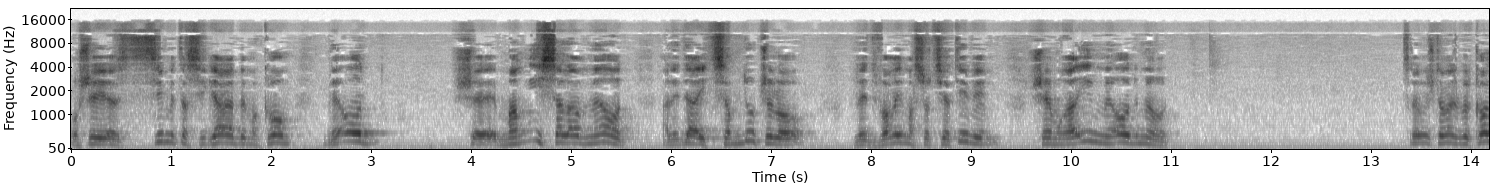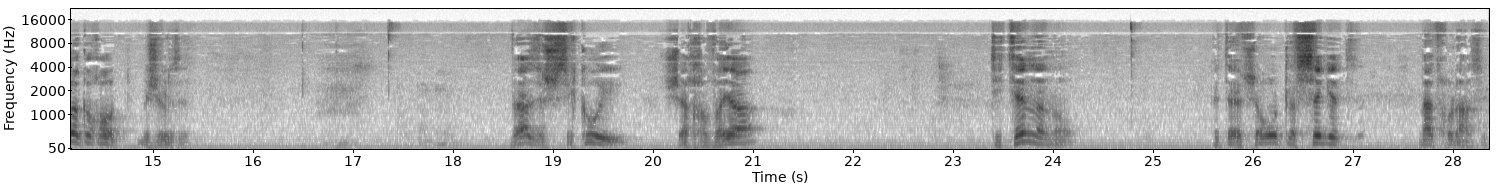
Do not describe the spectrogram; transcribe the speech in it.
או שישים את הסיגריה במקום מאוד שממאיס עליו מאוד על ידי ההיצמדות שלו לדברים אסוציאטיביים שהם רעים מאוד מאוד. צריכים להשתמש בכל הכוחות בשביל זה. ואז יש סיכוי שהחוויה תיתן לנו את האפשרות לסגת מהתכונה הזאת.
